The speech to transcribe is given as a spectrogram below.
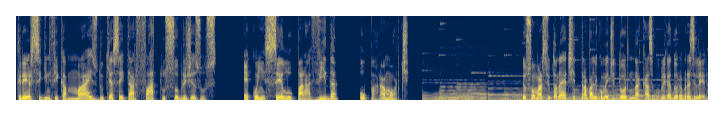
Crer significa mais do que aceitar fatos sobre Jesus. É conhecê-lo para a vida ou para a morte. Eu sou Márcio Tonetti e trabalho como editor na Casa Publicadora Brasileira.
